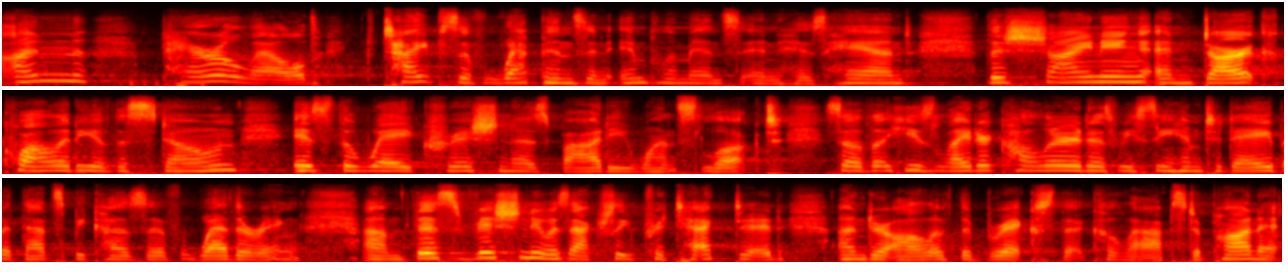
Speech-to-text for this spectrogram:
unparalleled types of weapons and implements in his hand. The shining and dark quality of the stone is the way Krishna's body once looked. So that he's lighter colored as we see him today, but that's because of weathering. Um, this Vishnu is actually protected under all of the bricks that collapsed upon it.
